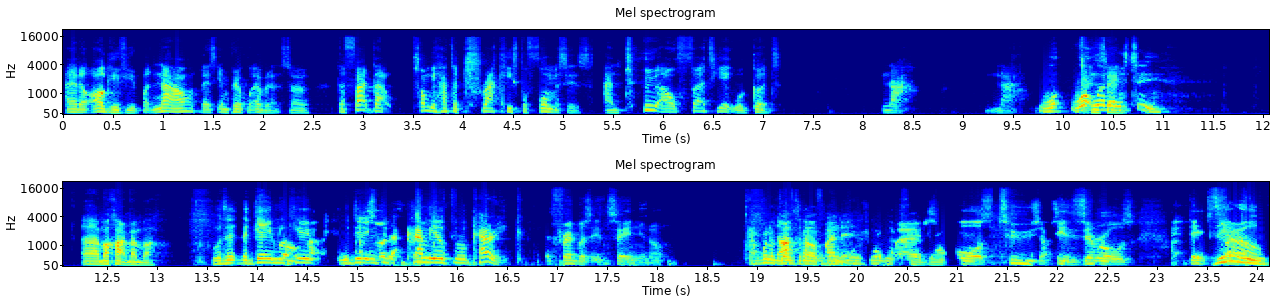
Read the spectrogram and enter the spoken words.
And then they'll argue with you. But now there's empirical evidence. So the fact that somebody had to track his performances and two out of 38 were good, nah, nah. What what were those two? Um, I can't remember. Was it the game he Bro, gave? I- We did it saw that cameo for Carrick. Fred was insane, you know. I'm gonna No, I have to go find it. gonna find that thread, Fives, right. fours, twos. I'm seeing zeros. They- Zero.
